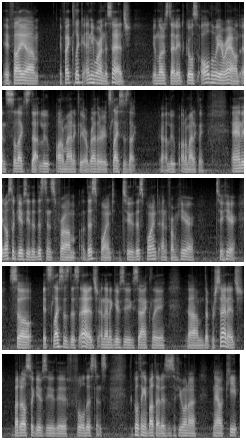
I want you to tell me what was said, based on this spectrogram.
if I um, if I click anywhere on this edge, you'll notice that it goes all the way around and selects that loop automatically, or rather it slices that uh, loop automatically. And it also gives you the distance from this point to this point and from here to here. So it slices this edge and then it gives you exactly um, the percentage, but it also gives you the full distance. The cool thing about that is, is if you want to now keep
